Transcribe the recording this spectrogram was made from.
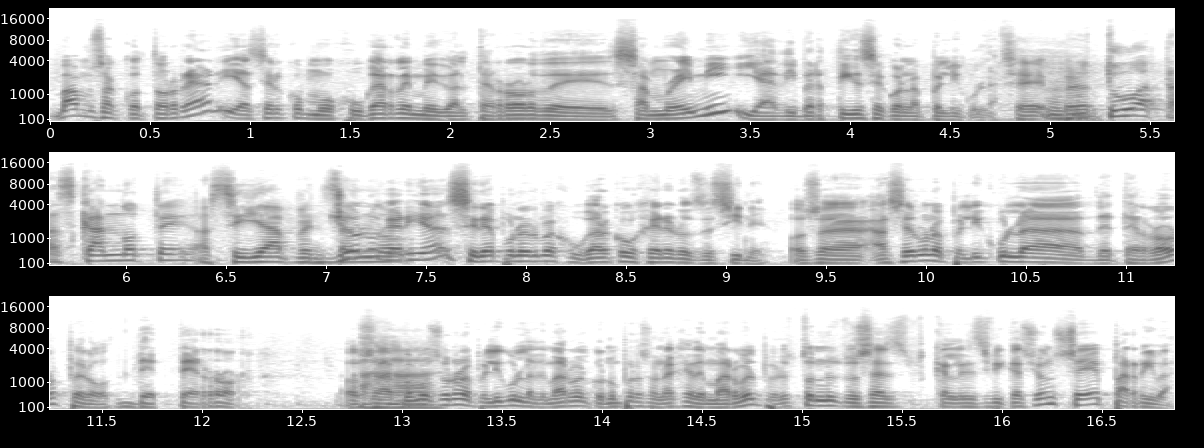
vamos a cotorrear y hacer como jugarle medio al terror de Sam Raimi y a divertirse con la película. Sí, Pero tú atascándote, así ya pensando. Yo lo que haría sería ponerme a jugar con géneros de cine. O sea, hacer una película de terror, pero de terror. O sea, Ajá. vamos a hacer una película de Marvel con un personaje de Marvel, pero esto no es, o sea, es clasificación C para arriba.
